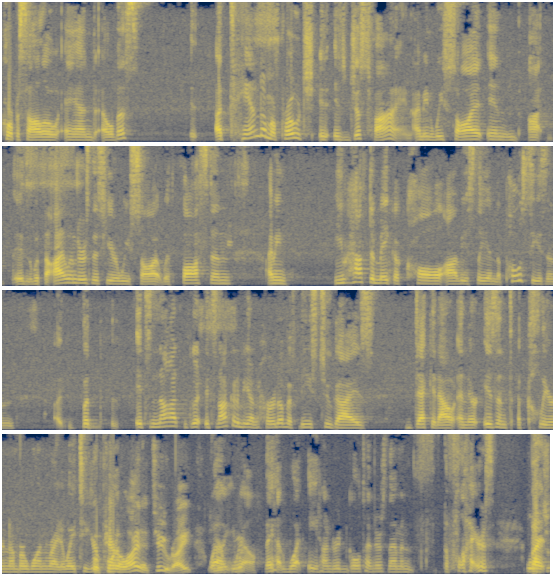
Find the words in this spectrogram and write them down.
Korpisalo and Elvis, a tandem approach is just fine. I mean, we saw it in, uh, in with the Islanders this year. We saw it with Boston. I mean, you have to make a call, obviously, in the postseason, uh, but it's not good. It's not going to be unheard of if these two guys deck it out and there isn't a clear number one right away. To your For point, Carolina too, right? To well, well, they had what 800 goaltenders, them and the Flyers. Well, but t-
